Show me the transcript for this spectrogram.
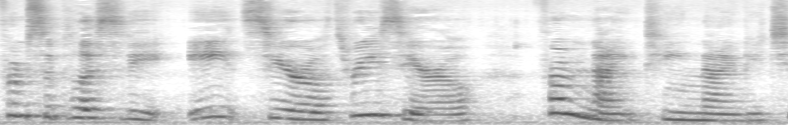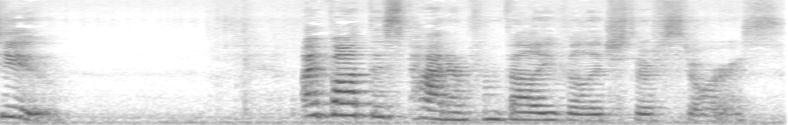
from Simplicity 8030 from 1992. I bought this pattern from Value Village thrift stores.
